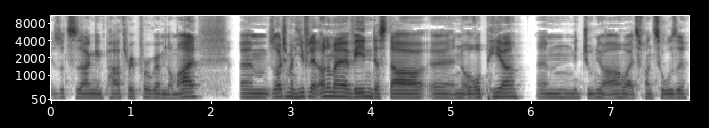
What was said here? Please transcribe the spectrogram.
sozusagen im Pathway Program normal. Ähm, sollte man hier vielleicht auch nochmal erwähnen, dass da äh, ein Europäer ähm, mit Junior Aho als Franzose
